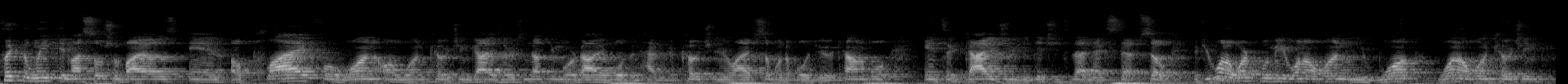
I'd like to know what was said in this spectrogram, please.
click the link in my social bios and apply for one-on-one coaching. Guys there's nothing more valuable than having a coach in your life someone to hold you accountable and to guide you to get you to that next step. So if you want to work with me one-on-one and you want one-on-one coaching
